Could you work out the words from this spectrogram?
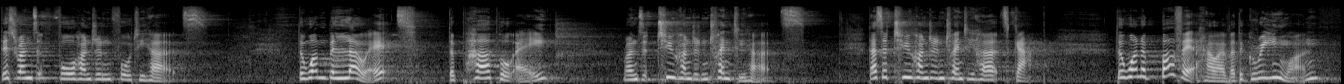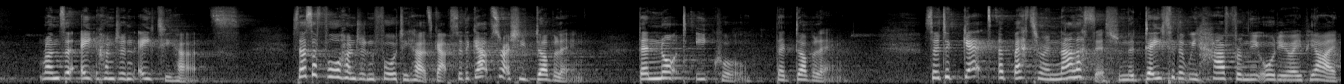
This runs at 440 hertz. The one below it, the purple A, runs at 220 hertz. That's a 220 hertz gap. The one above it, however, the green one, runs at 880 hertz. So that's a 440 hertz gap. So the gaps are actually doubling. They're not equal, they're doubling. So to get a better analysis from the data that we have from the audio API,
